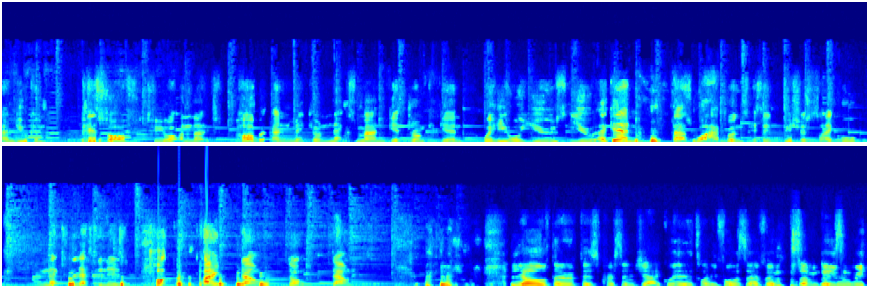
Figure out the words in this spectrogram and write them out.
and you can piss off to your next pub and make your next man get drunk again, where he will use you again. That's what happens. It's a vicious cycle. Next lesson is put the pint down, don't down it. Yo, therapist Chris and Jack were here 24 7, seven days a week.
